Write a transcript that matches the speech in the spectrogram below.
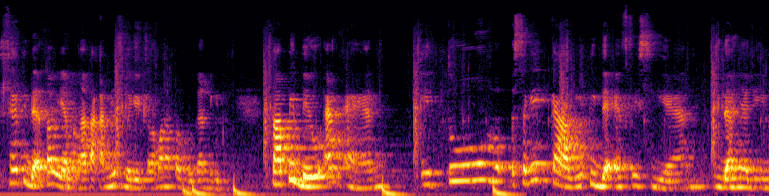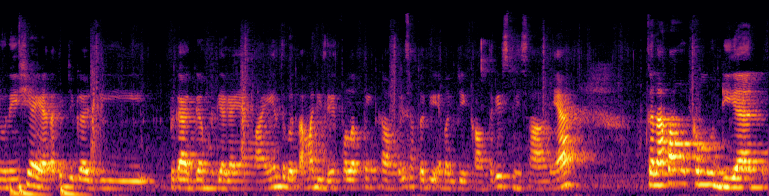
saya tidak tahu ya mengatakan ini sebagai kelemahan atau bukan gitu. Tapi BUMN itu sering kali tidak efisien, tidak hanya di Indonesia ya, tapi juga di beragam negara yang lain, terutama di developing countries atau di emerging countries misalnya. Kenapa kemudian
